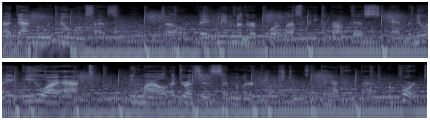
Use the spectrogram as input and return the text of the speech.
uh, Dan Milmo says. So they made another report last week about this, and the new EUI Act, meanwhile, addresses similar questions that they had in that report. report.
